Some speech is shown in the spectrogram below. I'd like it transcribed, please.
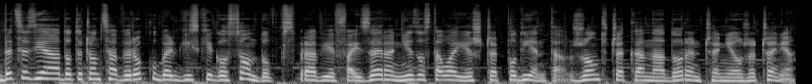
Decyzja dotycząca wyroku belgijskiego sądu w sprawie Pfizera nie została jeszcze podjęta. Rząd czeka na doręczenie orzeczenia.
